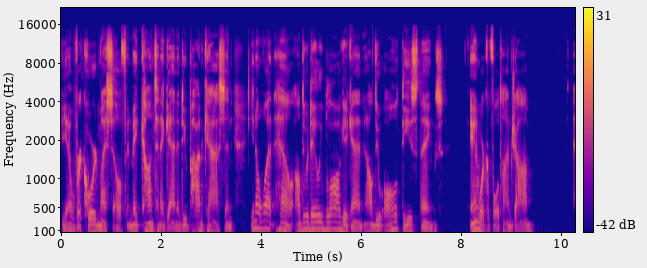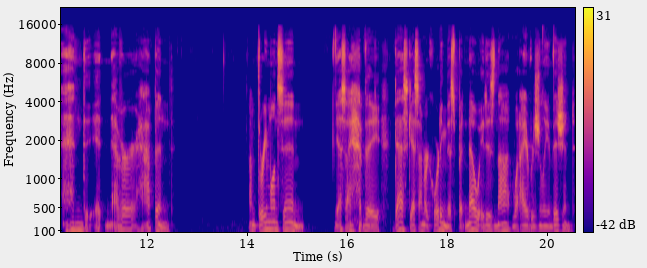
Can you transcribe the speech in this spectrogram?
you know, record myself and make content again and do podcasts. And you know what? Hell, I'll do a daily blog again and I'll do all these things and work a full time job. And it never happened. I'm three months in Yes, I have a desk. Yes, I'm recording this, but no, it is not what I originally envisioned.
